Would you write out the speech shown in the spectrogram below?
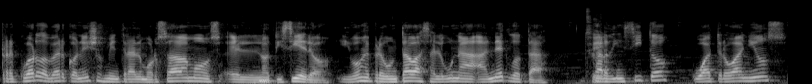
recuerdo ver con ellos mientras almorzábamos el noticiero y vos me preguntabas alguna anécdota. Sí. Jardincito, cuatro años,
